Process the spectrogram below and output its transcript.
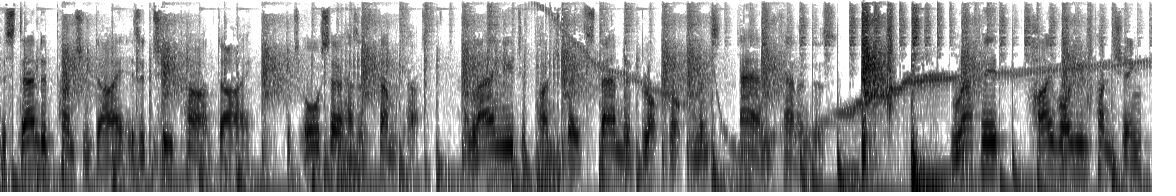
The standard punching die is a two-part die, which also has a thumb cut, allowing you to punch both standard block documents and calendars. Rapid, high volume punching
